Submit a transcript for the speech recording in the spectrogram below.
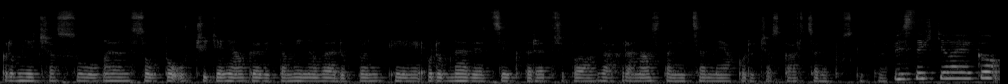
kromě času eh, jsou to určitě nějaké vitaminové doplňky, podobné věci, které třeba záchranná stanice mi jako dočaskářce neposkytuje. Vy jste chtěla jako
